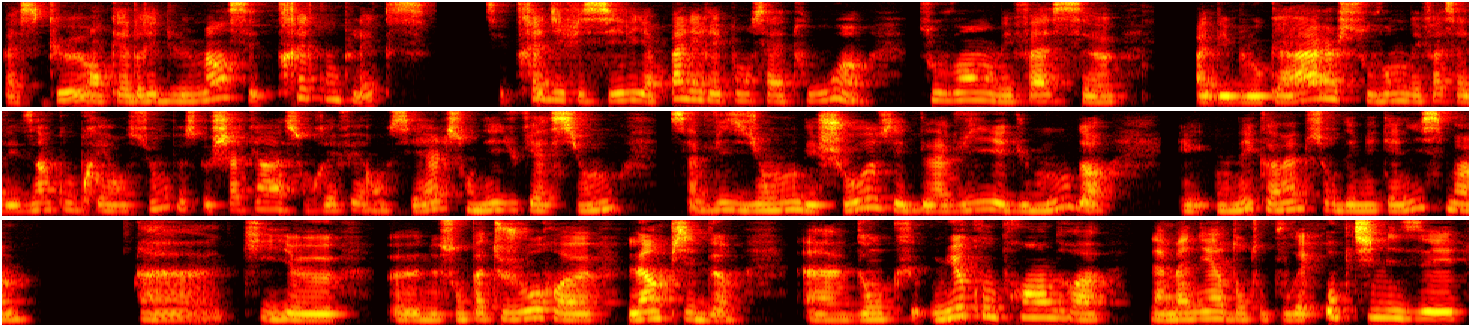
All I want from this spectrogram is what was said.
Parce que encadrer de l'humain, c'est très complexe. C'est très difficile, il n'y a pas les réponses à tout. Souvent, on est face euh, à des blocages, souvent on est face à des incompréhensions parce que chacun a son référentiel, son éducation, sa vision des choses et de la vie et du monde. Et on est quand même sur des mécanismes euh, qui euh, ne sont pas toujours limpides. donc, mieux comprendre la manière dont on pourrait optimiser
